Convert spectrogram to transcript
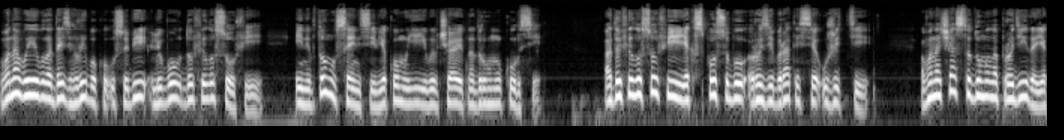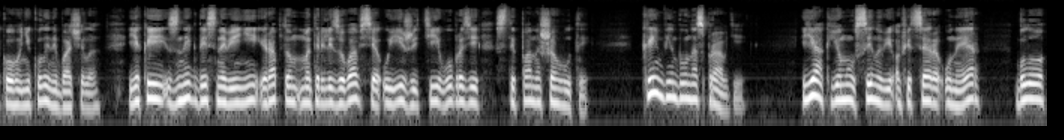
вона виявила десь глибоко у собі любов до філософії, і не в тому сенсі, в якому її вивчають на другому курсі, а до філософії як способу розібратися у житті. Вона часто думала про діда, якого ніколи не бачила, який зник десь на війні і раптом матеріалізувався у її житті в образі Степана Шагути. Ким він був насправді? Як йому, синові офіцера УНР, було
